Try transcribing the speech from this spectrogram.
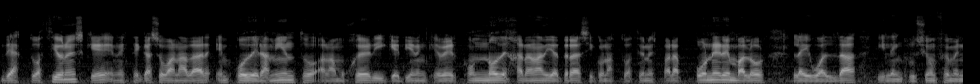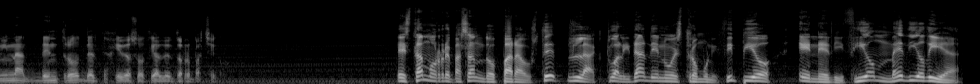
de actuaciones que en este caso van a dar empoderamiento a la mujer y que tienen que ver con no dejar a nadie atrás y con actuaciones para poner en valor la igualdad y la inclusión femenina dentro del tejido social de Torre Pacheco. Estamos repasando para usted la actualidad de nuestro municipio en edición mediodía.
